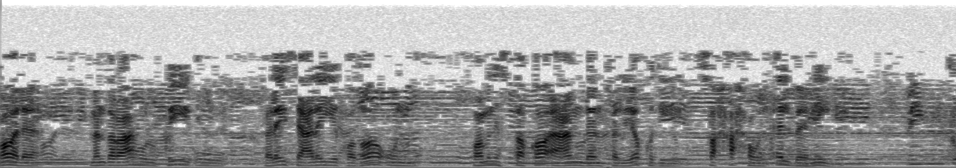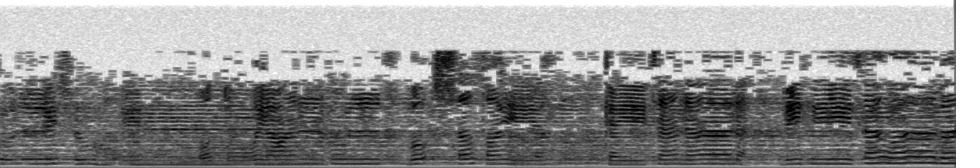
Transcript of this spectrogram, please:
قال من درعه القيء فليس عليه قضاء ومن استقاء عمدا فليقضي. صححه الألباني. من كل سوء. واطوي عنه البؤس طيا. كي تنال به ثوابا.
